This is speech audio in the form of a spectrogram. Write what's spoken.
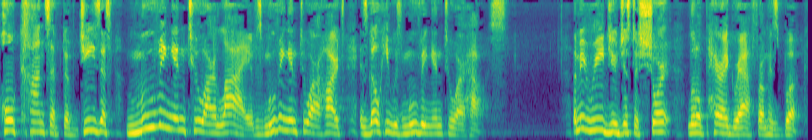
whole concept of Jesus moving into our lives, moving into our hearts, as though he was moving into our house. Let me read you just a short little paragraph from his book.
